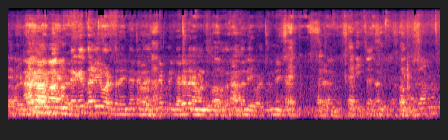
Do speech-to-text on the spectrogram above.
இந்த பிரச்சனை இப்படி வருவேன் என்று சொல்றது நான் தெளிவுபடுத்துறேன். நீங்க சரி. சரி. சரி.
